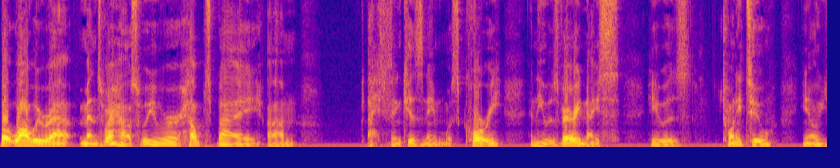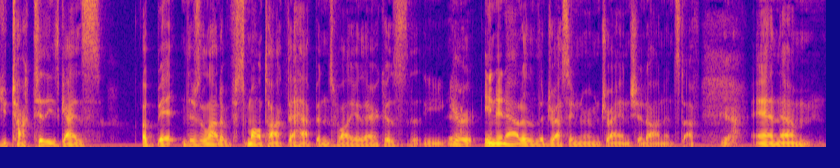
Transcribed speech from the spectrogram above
but while we were at Men's Wearhouse, we were helped by um, I think his name was Corey, and he was very nice. He was 22. You know, you talk to these guys a bit. There's a lot of small talk that happens while you're there because you're in and out of the dressing room trying shit on and stuff. Yeah. And um,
